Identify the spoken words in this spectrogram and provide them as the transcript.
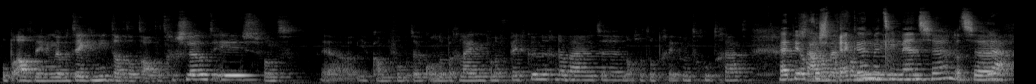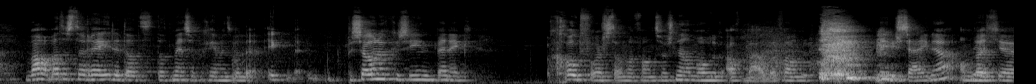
op afdeling. Dat betekent niet dat dat altijd gesloten is. Want ja, je kan bijvoorbeeld ook onder begeleiding van een verpleegkundige naar buiten. En als het op een gegeven moment goed gaat. Heb je ook met gesprekken met, die mensen? Dat ze, ja, wat is de reden dat, dat mensen op een gegeven moment willen... Ik, persoonlijk gezien ben ik groot voorstander van zo snel mogelijk afbouwen van medicijnen. Omdat je,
